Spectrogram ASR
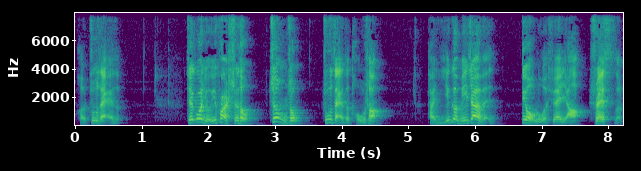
和猪崽子。结果有一块石头正中猪崽子头上，他一个没站稳。掉落悬崖，摔死了。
